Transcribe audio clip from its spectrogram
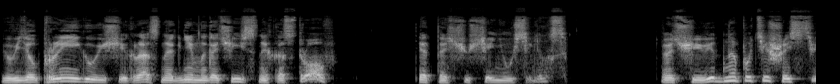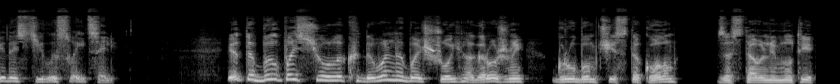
и увидел прыгающие красные огни многочисленных костров, это ощущение усилилось. Очевидно, путешествие достигло своей цели. Это был поселок, довольно большой, огороженный грубым чистоколом, заставленный внутри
